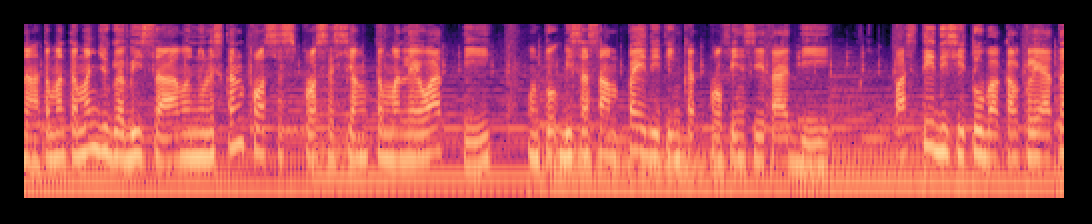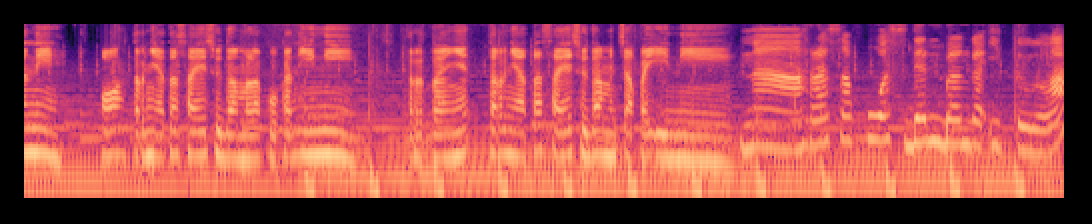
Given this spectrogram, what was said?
Nah, teman-teman juga bisa menuliskan proses-proses yang teman lewati untuk bisa sampai di tingkat provinsi tadi pasti di situ bakal kelihatan nih, oh ternyata saya sudah melakukan ini. Ternyata, saya sudah mencapai ini. Nah, rasa puas dan bangga itulah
